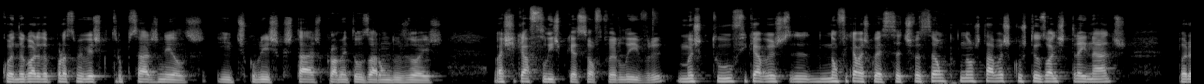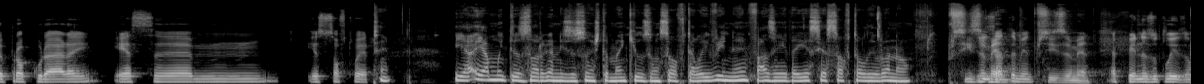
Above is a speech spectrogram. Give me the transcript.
quando agora da próxima vez que tropeçares neles e descobrires que estás provavelmente a usar um dos dois, vais ficar feliz porque é software livre, mas que tu ficavas, não ficavas com essa satisfação porque não estavas com os teus olhos treinados para procurarem essa, hum, esse software. Sim. E há, e há, muitas organizações também que usam software livre e nem fazem ideia se é software livre ou não. Precisamente. Exatamente. Precisamente. Apenas utilizam.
